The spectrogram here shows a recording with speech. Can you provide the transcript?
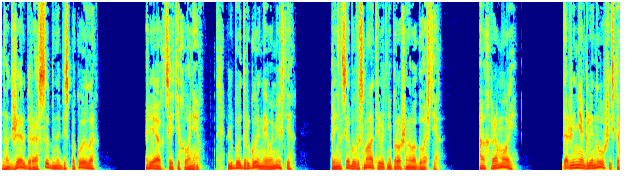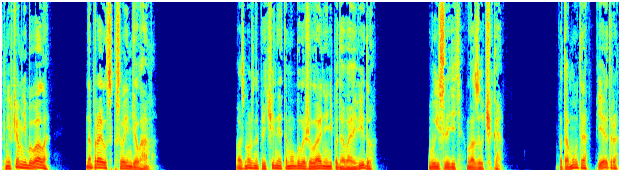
Но Джербера особенно беспокоила реакция Тихони. Любой другой на его месте принялся бы высматривать непрошенного гостя. А хромой, даже не оглянувшись, как ни в чем не бывало, направился по своим делам. Возможно, причиной тому было желание, не подавая виду, выследить лазутчика. Потому-то Пьетро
